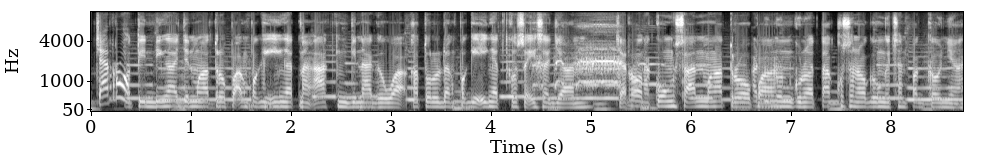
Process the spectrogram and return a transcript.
Charot! Tindi nga dyan mga tropa ang pag-iingat ng aking ginagawa katulad ng pag-iingat ko sa isa dyan. Charot! Na kung saan mga tropa, adunon ko na tako sa nagungit sa pagkaw niya.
